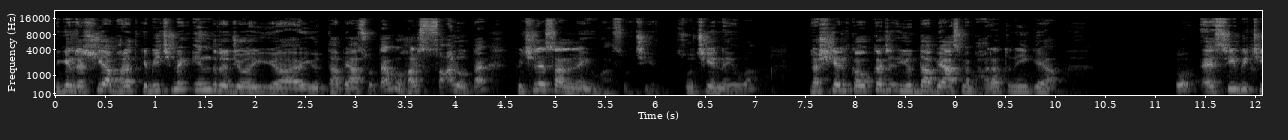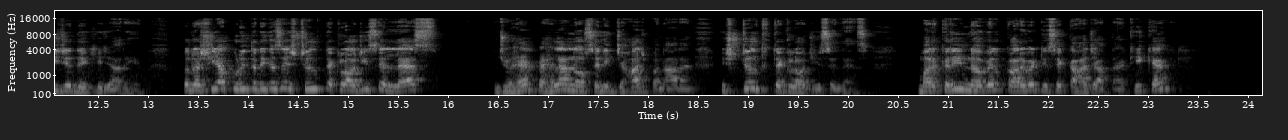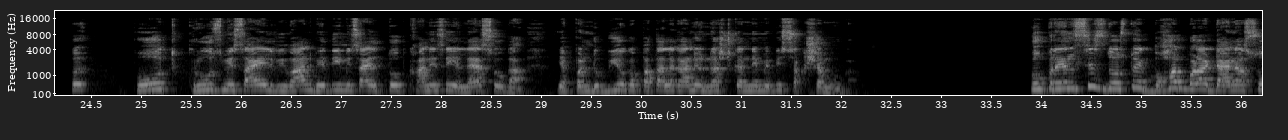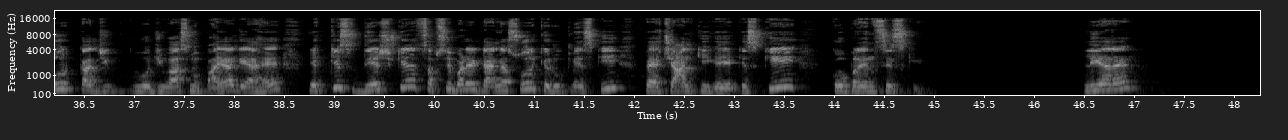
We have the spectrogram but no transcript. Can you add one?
लेकिन रशिया भारत के बीच में इंद्र जो युद्धाभ्यास होता है, वो हर साल होता है। पिछले साल नहीं हुआ, सोचिए सोचिए नहीं हुआ। रशियन कवकज युद्धाभ्यास में भारत नहीं गया। तो ऐसी भी चीज़ें देखी जा रही है। तो रशिया पूरी तरीके से स्टिल्थ टेक्नोलॉजी से लैस जो है, पहला नौसैनिक जहाज़ बना रहा है। स्टिल्थ टेक्नोलॉजी से लैस मरकरी नोवेल कॉर्वेट इसे कहा जाता है, ठीक है? तो पोत क्रूज मिसाइल, विमान भेदी मिसाइल तोप खाने से ये लैस होगा। या पनडुब्बियों का पता लगाने और नष्ट करने में भी सक्षम होगा। कोपरेंसिस दोस्तों, एक बहुत बड़ा डायनासोर का जीव, वो जीवाश्म पाया गया है। यह किस देश के सबसे बड़े डायनासोर के रूप में इसकी पहचान की गई है? किसकी? कोपरेंसिस की। क्लियर है?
